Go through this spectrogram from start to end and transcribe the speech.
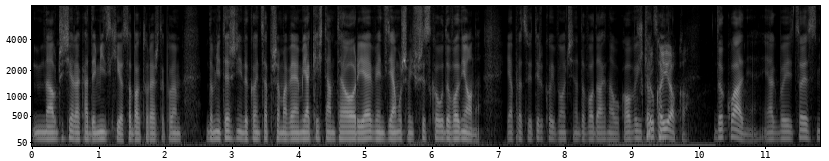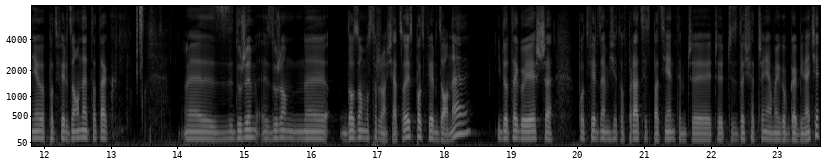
nauczyciel akademicki, osoba, która, że tak powiem, do mnie też nie do końca przemawiają jakieś tam teorie, więc ja muszę mieć wszystko udowodnione. Ja pracuję tylko i wyłącznie na dowodach naukowych. Tylko i, to, co... i oko. Dokładnie. Jakby co jest niepotwierdzone, to tak e, z, dużym, z dużą e, dozą ostrożności. A co jest potwierdzone i do tego jeszcze potwierdza mi się to w pracy z pacjentem, czy, czy, czy z doświadczenia mojego w gabinecie,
